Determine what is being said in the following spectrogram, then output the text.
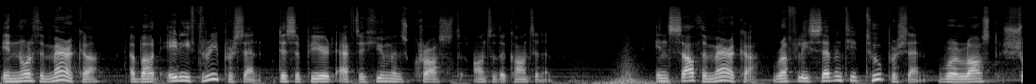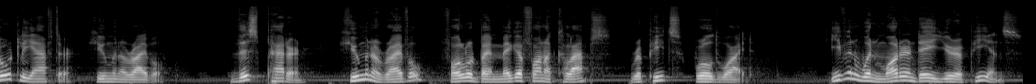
In North America, about 83% disappeared after humans crossed onto the continent. In South America, roughly 72% were lost shortly after human arrival. This pattern, human arrival followed by megafauna collapse, repeats worldwide. Even when modern-day Europeans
